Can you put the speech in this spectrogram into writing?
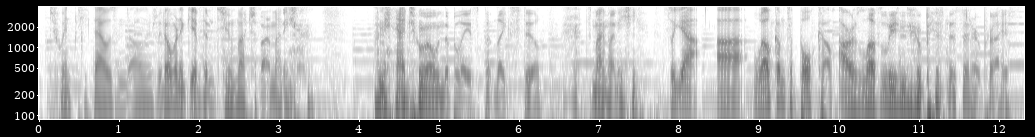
$20,000. We don't want to give them too much of our money. I mean, I do own the place, but like still, it's my money. so yeah, uh, welcome to Bulkco, our lovely new business enterprise.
